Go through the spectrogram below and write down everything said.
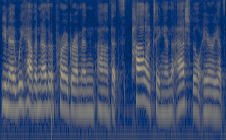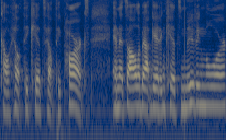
You know, we have another program in, uh, that's piloting in the Asheville area. It's called Healthy Kids, Healthy Parks. And it's all about getting kids moving more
